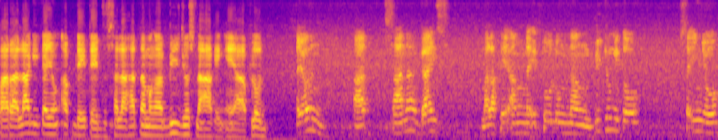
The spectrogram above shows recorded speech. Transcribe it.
para lagi kayong updated sa lahat ng mga videos na aking i-upload. Ayun at sana guys malaki ang naitulong ng video ito sa inyo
